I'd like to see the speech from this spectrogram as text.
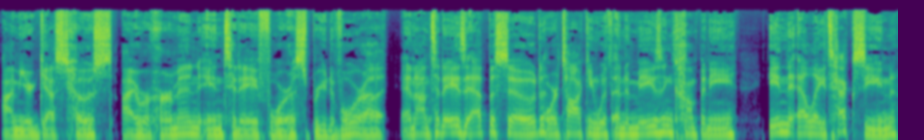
I'm your guest host, Ira Herman, in today for Espree Devora. And on today's episode, we're talking with an amazing company in the LA tech scene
